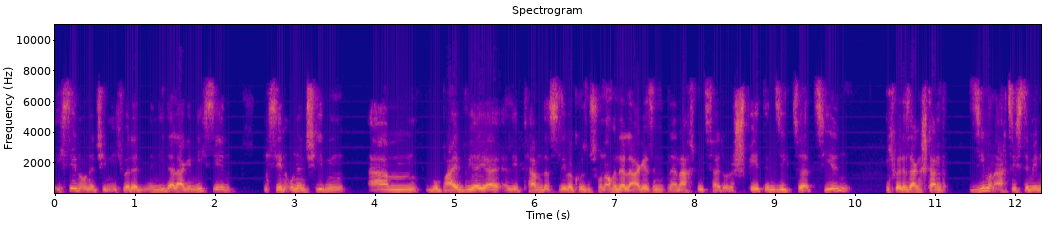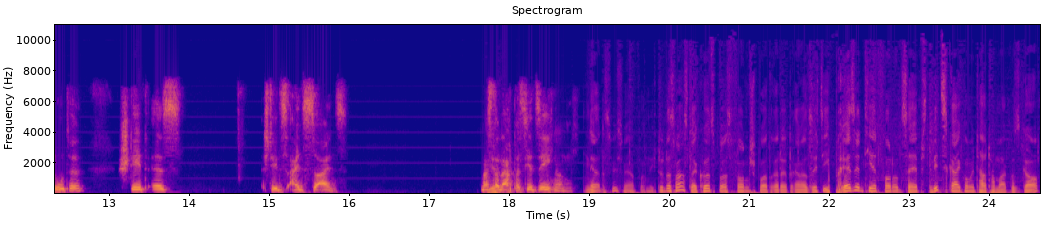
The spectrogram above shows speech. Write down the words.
ich sehe einen Unentschieden. Ich würde eine Niederlage nicht sehen. Ich sehe einen Unentschieden, ähm, wobei wir ja erlebt haben, dass Leverkusen schon auch in der Lage ist, in der Nachspielzeit oder spät den Sieg zu erzielen. Ich würde sagen, Stand 87. Minute steht es, steht es 1 zu 1. Was ja. danach passiert, sehe ich noch nicht. Ja, das wissen wir einfach nicht. Und das war's, der Kurzpass von Sportreiter 360, präsentiert von uns selbst mit Sky-Kommentator Markus Gaub.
